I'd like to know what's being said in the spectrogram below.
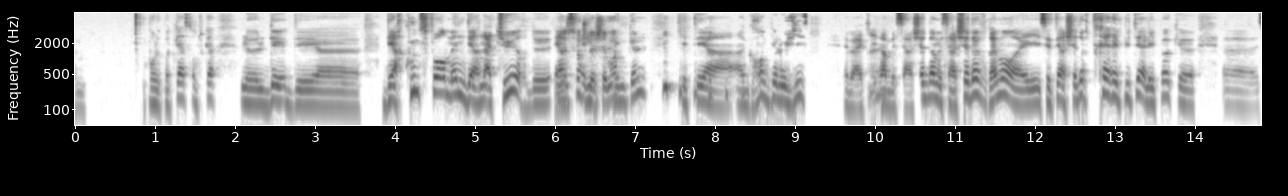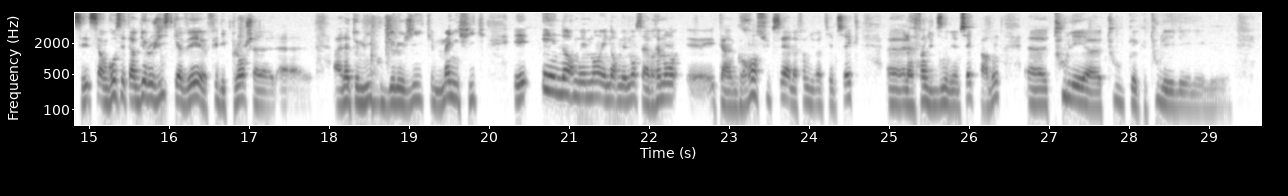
pour le podcast, en tout cas, le, des, des, euh, Der Kunstformen der Natur de Ernst Haeckel, qui était un, un, grand biologiste. Eh ben, qui, non, mais c'est un chef-d'œuvre, mais c'est un chef-d'œuvre vraiment. Et c'était un chef-d'œuvre très réputé à l'époque. Euh, c'est, en gros, c'était un biologiste qui avait fait des planches anatomiques ou biologiques magnifiques et énormément, énormément. Ça a vraiment euh, été un grand succès à la fin du XXe siècle, euh, à la fin du XIXe siècle, pardon. Euh, tous les, euh, tout, que, que, tous les, les, les,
